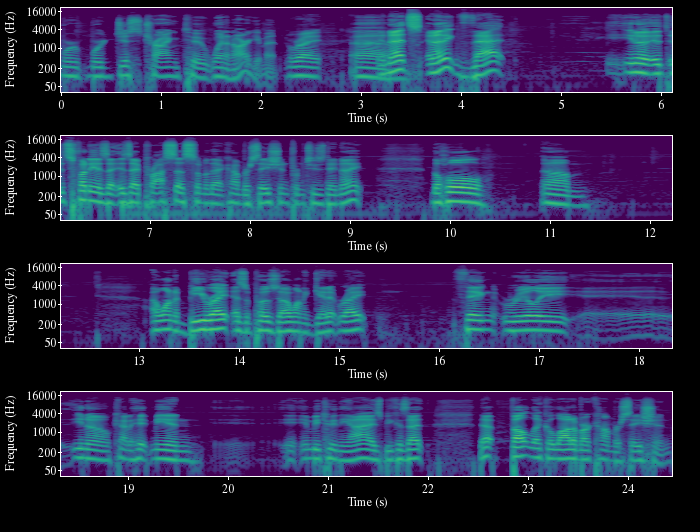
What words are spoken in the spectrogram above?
we're we're just trying to win an argument. right Um, and that's and I think that you know it, it's funny as I, as I process some of that conversation from Tuesday night, the whole um, I want to be right as opposed to I want to get it right thing really uh, you know kind of hit me in in between the eyes because that that felt like a lot of our conversation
